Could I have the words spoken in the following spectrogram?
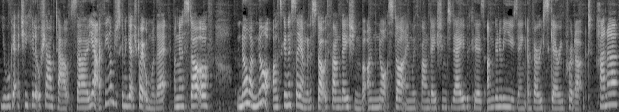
you will get a cheeky little shout out so yeah I think I'm just going to get straight on with it. I'm going to start off no, I'm not. I was going to say I'm going to start with foundation, but I'm not starting with foundation today because I'm going to be using a very scary product. Hannah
